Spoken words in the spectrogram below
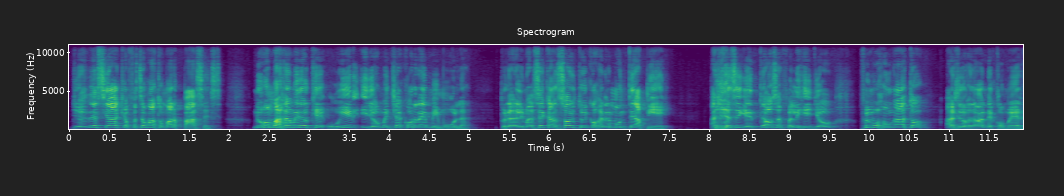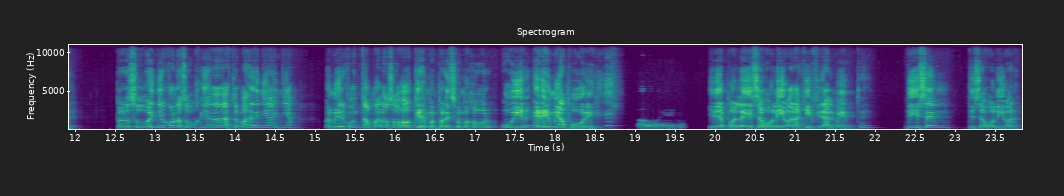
Yo decía que fuésemos a tomar pases. No hubo más remedio que huir y yo me eché a correr en mi mula. Pero el animal se cansó y tuve que coger el monte a pie. Al día siguiente, José Félix y yo fuimos a un gato a ver si nos daban de comer. Pero su dueño, los ojos que yo era de las tropas de ñaña, me miró con tan malos ojos que me pareció mejor huir en mi apure. Ah, bueno. Y después le dice Bolívar aquí finalmente. Dicen, dice Bolívar,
